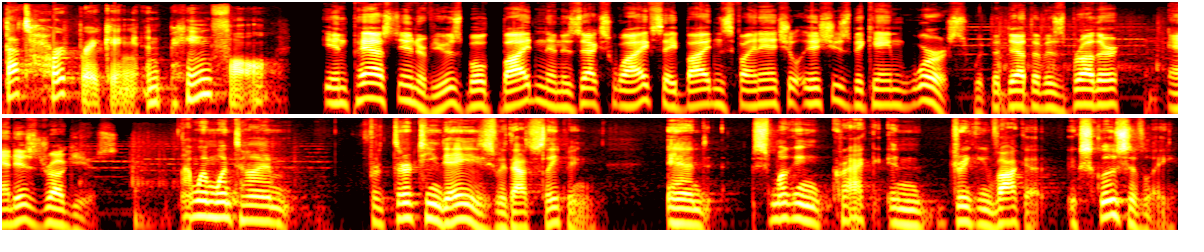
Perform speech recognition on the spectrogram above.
that's heartbreaking and painful. In past interviews, both Biden and his ex wife say Biden's financial issues became worse with the death of his brother and his drug use. I went one time for 13 days without sleeping and smoking crack and drinking vodka exclusively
